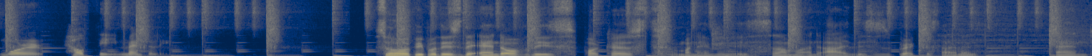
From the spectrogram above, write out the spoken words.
more healthy mentally. So, people, this is the end of this podcast. My name is Sam, and I. This is Break the Silence. And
